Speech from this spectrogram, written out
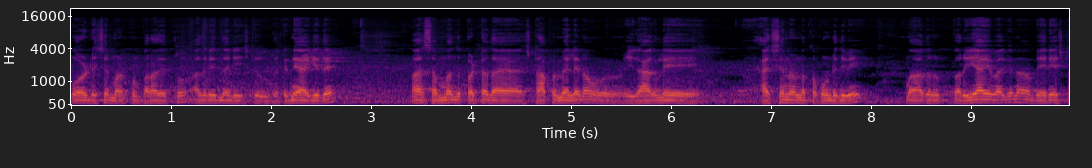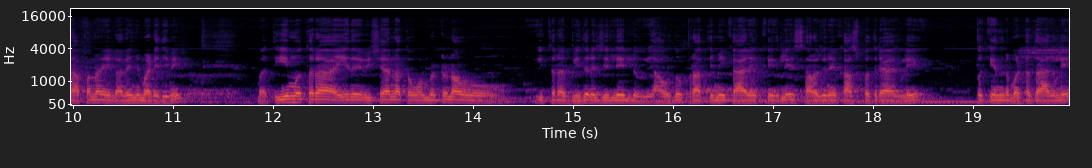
ಕೋಆರ್ಡಿನೇಷನ್ ಮಾಡ್ಕೊಂಡು ಬರೋದಿತ್ತು. ಅದರಿಂದ ಇಷ್ಟು ಘಟನೆ ಆಗಿದೆ. ಆ ಸಂಬಂಧಪಟ್ಟದ ಸ್ಟಾಫ್ ಮೇಲೆ ನಾವು ಈಗಾಗಲೇ ಆ್ಯಕ್ಷನನ್ನು ತೊಗೊಂಡಿದ್ದೀವಿ. ಅದರ ಪರ್ಯಾಯವಾಗಿ ನಾವು ಬೇರೆ ಸ್ಟಾಫನ್ನು ಇಲ್ಲಿ ಅರೇಂಜ್ ಮಾಡಿದ್ದೀವಿ. ಮತ್ತು ಈ ಮಾತ್ರ ಇದೇ ವಿಷಯನ ತೊಗೊಂಡ್ಬಿಟ್ಟು ನಾವು ಈ ಥರ ಬೀದರ್ ಜಿಲ್ಲೆಯಲ್ಲೂ ಯಾವುದೂ ಪ್ರಾಥಮಿಕ ಆಗಲಿ ಸಾರ್ವಜನಿಕ ಆಸ್ಪತ್ರೆ ಆಗಲಿ, ಉಪಕೇಂದ್ರ ಮಟ್ಟದಾಗಲಿ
